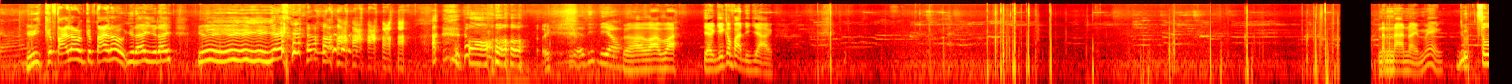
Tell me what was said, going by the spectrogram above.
ยาวเฮ้ยเกือบตายแล้วเกือบตายแล้วอยู่ไหนอยู่ไหนเฮ้ยเฮ้ยเฮ้ยเฮ้ยเฮ้ยโธ่เหลือนิดเดียวมามามาอย่างนี้ก็บัตรอีกอย่างนานๆหน่อยแม่งหยุดสู้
